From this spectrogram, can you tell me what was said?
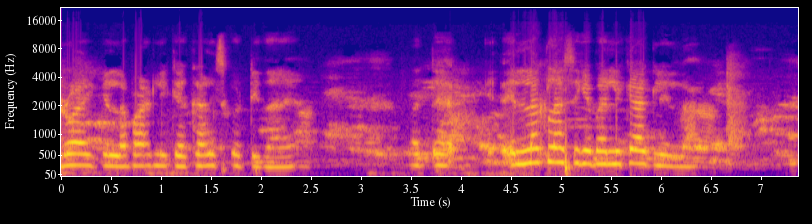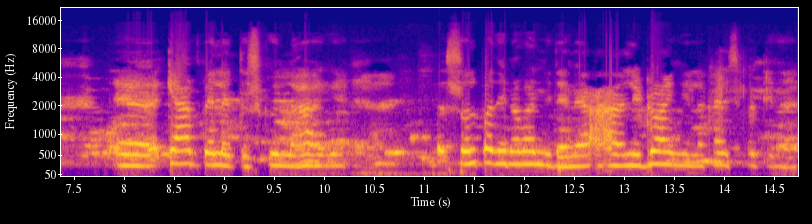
ಡ್ರಾಯಿಂಗ್ ಎಲ್ಲ ಮಾಡಲಿಕ್ಕೆ ಕಳಿಸ್ಕೊಟ್ಟಿದ್ದಾರೆ. ಮತ್ತೆ ಎಲ್ಲ ಕ್ಲಾಸಿಗೆ ಬರಲಿಕ್ಕೆ ಆಗಲಿಲ್ಲ. ಕ್ಯಾಂಪ್ ಎಲ್ಲ ಇತ್ತು ಸ್ಕೂಲ್ ಹಾಗೆ ಸ್ವಲ್ಪ ದಿನ ಬಂದಿದ್ದೇನೆ. ಅಲ್ಲಿ ಡ್ರಾಯಿಂಗ್ ಎಲ್ಲ ಕಳಿಸ್ಕೊಟ್ಟಿದ್ದಾರೆ.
